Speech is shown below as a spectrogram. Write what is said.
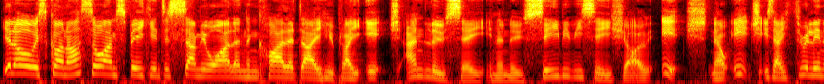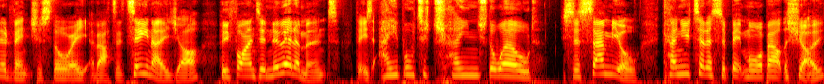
Hello, it's Connor. So I'm speaking to Samuel Ireland and Kyla Day, who play Itch and Lucy in a new CBBC show, Itch. Now, Itch is a thrilling adventure story about a teenager who finds a new element that is able to change the world. So, Samuel, can you tell us a bit more about the show?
